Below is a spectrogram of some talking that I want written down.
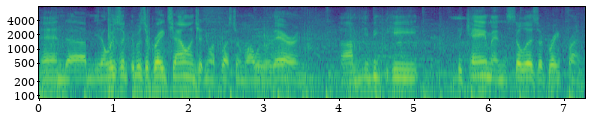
And, um, you know, it was, a, it was a great challenge at Northwestern while we were there. And um, he, be, he became and still is a great friend.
